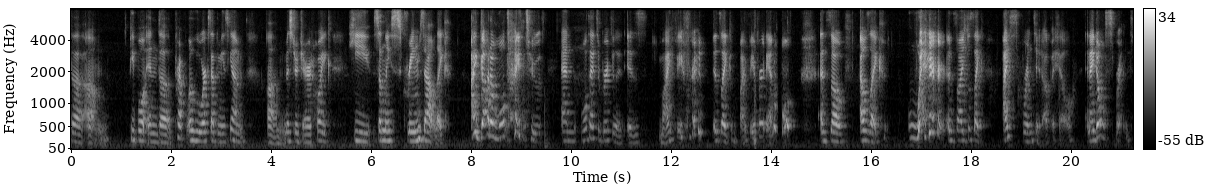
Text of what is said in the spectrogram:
the um, people in the prep who works at the museum, um, Mr. Jared Heuck, he suddenly screams out like, "I got a multi-tooth!" And multi-tuberculate is my favorite. It's like my favorite animal, and so I was like, "Where?" And so I just like I sprinted up a hill, and I don't sprint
